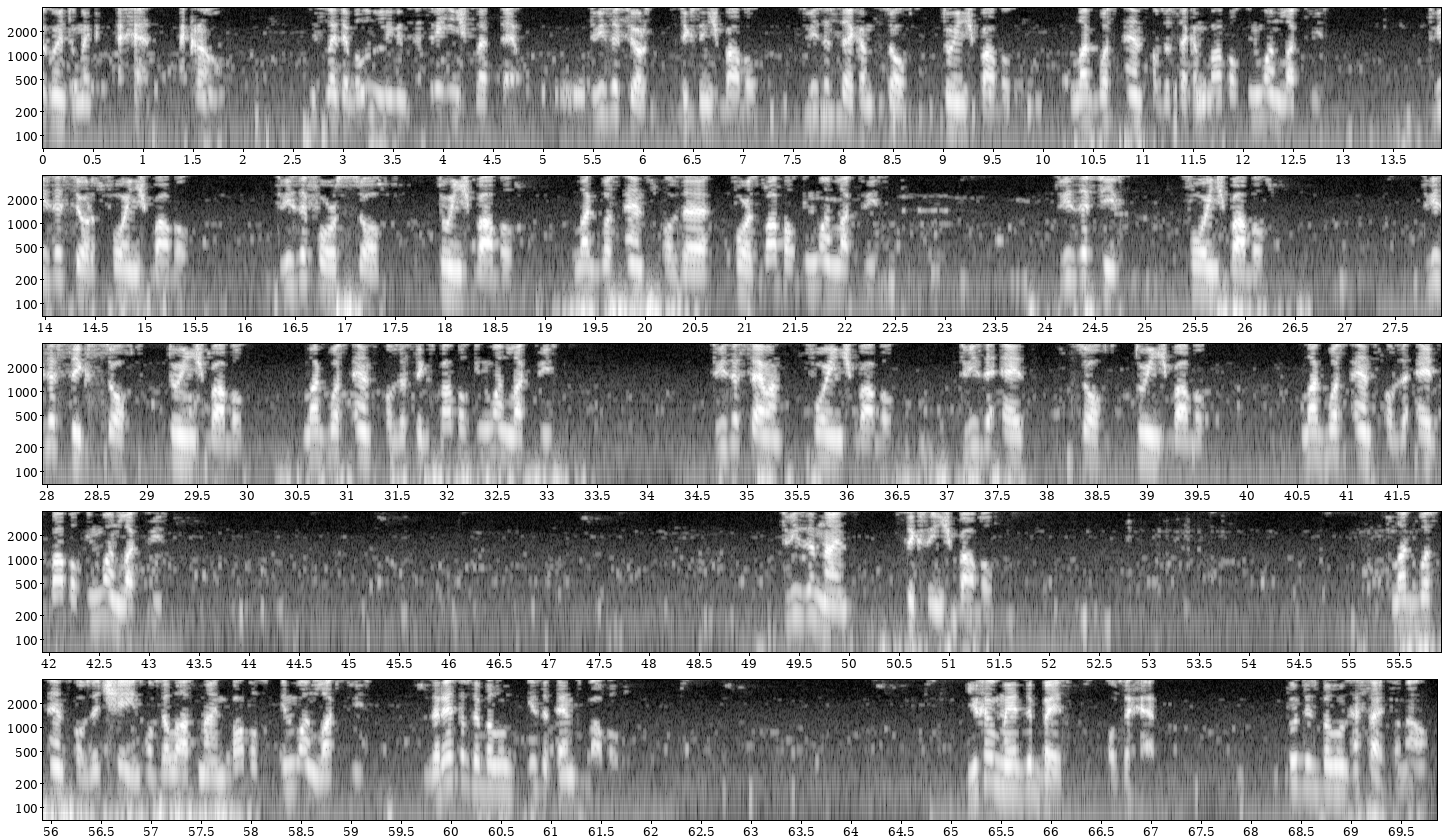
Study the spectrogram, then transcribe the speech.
are going to make a head, a crown. Inflate a balloon leaving a 3 inch flat tail. Twist the first 6 inch bubble. Twist the second soft 2 inch bubble. Lock both ends of the second bubble in one lock twist. Twist the third 4 inch bubble. Twist the fourth soft 2 inch bubble. Lock both ends of the fourth bubble in one lock twist. Twist the fifth 4 inch bubble. Twist the sixth soft 2 inch bubble. Lock both ends of the sixth bubble in one lock twist. Twist the seventh 4 inch bubble. Twist the eighth soft 2 inch bubble. Lock both ends of the eighth bubble in one lock twist. Twist the ninth 6 inch bubble. Lock both ends of the chain of the last 9 bubbles in one lock twist. The rest of the balloon is the 10th bubble. You have made the base of the head. Put this balloon aside for now.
